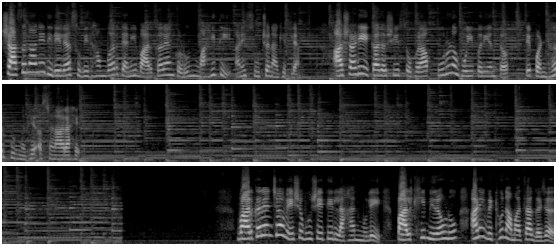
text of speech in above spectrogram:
शासनाने दिलेल्या सुविधांवर त्यांनी वारकऱ्यांकडून माहिती आणि सूचना घेतल्या. आषाढी एकादशी सोहळा पूर्ण होईपर्यंत ते पंढरपूरमध्ये असणार आहेत. वारकऱ्यांच्या वेशभूषेतील लहान मुले पालखी मिरवणूक आणि विठू नामाचा गजर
